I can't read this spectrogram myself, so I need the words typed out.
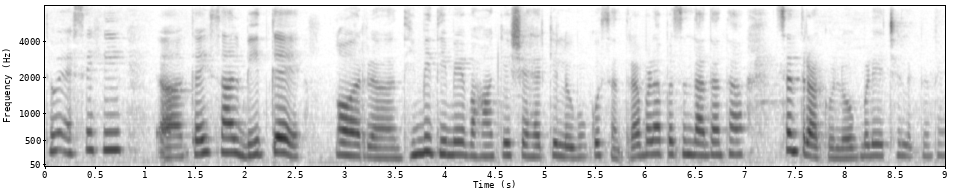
तो ऐसे ही कई साल बीत गए और धीमे धीमे वहाँ के शहर के लोगों को संतरा बड़ा पसंद आता था। संतरा को लोग बड़े अच्छे लगते थे।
